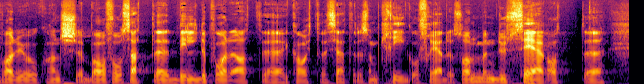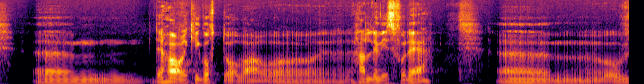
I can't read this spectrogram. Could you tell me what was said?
var det jo kanskje, bare for å sette et bilde på det, at jeg karakteriserte det som krig og fred og sånn, men du ser at uh, Det har ikke gått over, og heldigvis for det. Og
